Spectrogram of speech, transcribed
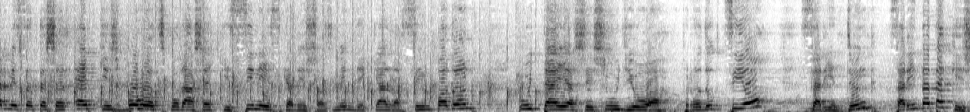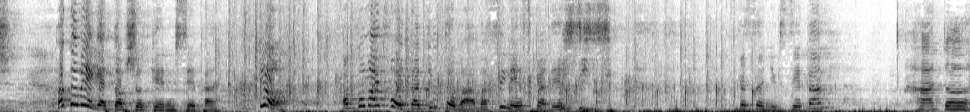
Természetesen egy kis bohockodás, egy kis színészkedés az mindig kell a színpadon. Úgy teljes és úgy jó a produkció, szerintünk. Szerintetek is? Akkor még egy tapsot kérünk szépen. Jó, akkor majd folytatjuk tovább a színészkedést is. Köszönjük szépen. Hát uh,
